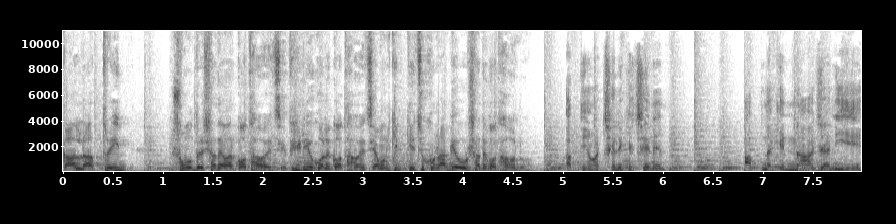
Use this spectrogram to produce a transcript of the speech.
কাল রাত্রেই সমুদ্রের সাথে আমার কথা হয়েছে ভিডিও কলে কথা হয়েছে এমনকি কিছুক্ষণ আগে ওর সাথে কথা হলো। আপনি আমার ছেলেকে চেনেন? আপনাকে না জানিয়ে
